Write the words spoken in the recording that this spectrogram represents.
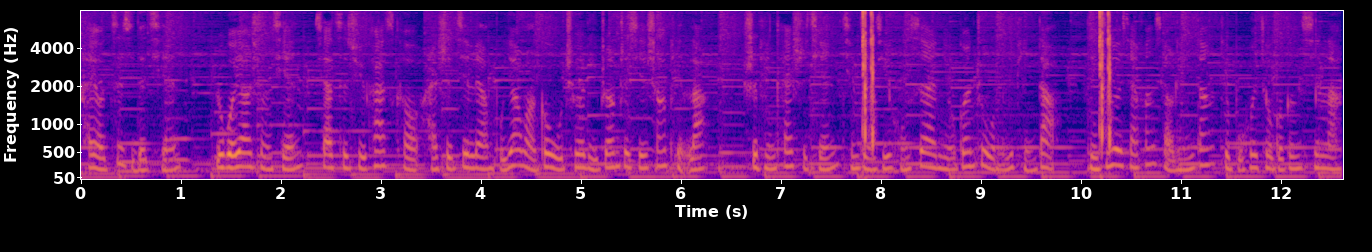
还有自己的钱。如果要省钱，下次去 Costco 还是尽量不要往购物车里装这些商品啦。视频开始前，请点击红色按钮关注我们的频道，点击右下方小铃铛就不会错过更新啦。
